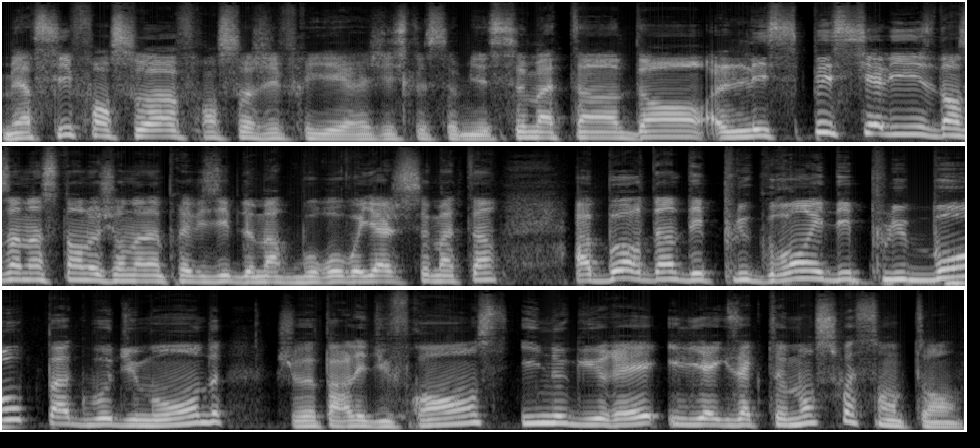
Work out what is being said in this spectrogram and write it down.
Merci François, François Geffrier, Régis Le Sommier. Ce matin, dans Les Spécialistes, dans un instant, le journal imprévisible de Marc Bourreau voyage ce matin à bord d'un des plus grands et des plus beaux paquebots du monde. Je veux parler du France, inauguré il y a exactement 60 ans.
